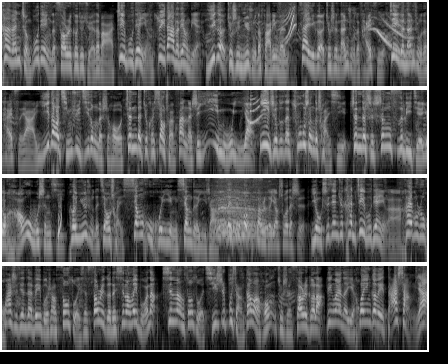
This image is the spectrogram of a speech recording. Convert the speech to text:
看完整部电影的 Sorry 哥就觉得吧，这部电影最大的亮点，一个就是女主的法令纹，再一个就是男主的台词。这个男主的台词呀，一到情绪激动的时候，真的就和哮喘犯了是一模一样，一直都在粗声的喘息，真的是声嘶力竭又毫无声息，和女主的娇喘相互辉映，相得益彰。在最后，Sorry 哥要说的是，有时间去看这部电影啊，还不如花时间在微博上搜索一下 Sorry 哥的新浪微博呢。新浪搜索其实。是不想当网红，就是 Sorry 哥了。另外呢，也欢迎各位打赏呀。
